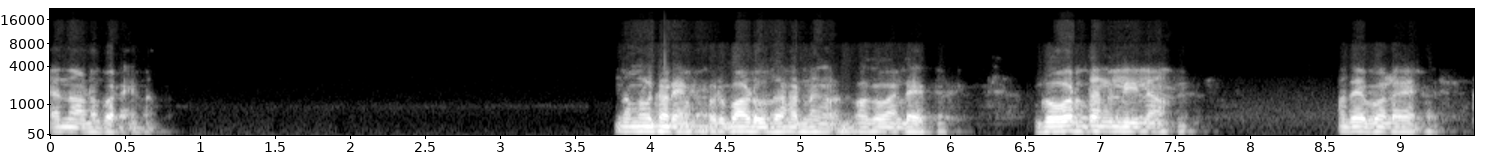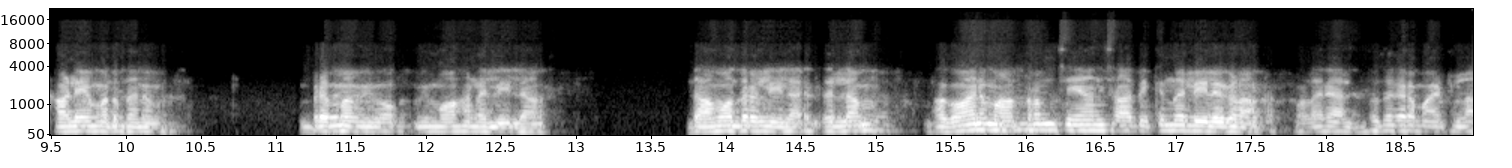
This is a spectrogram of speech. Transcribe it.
എന്നാണ് പറയുന്നത്. നമ്മൾക്കറിയാം ഒരുപാട് ഉദാഹരണങ്ങൾ. ഭഗവാന്റെ ഗോവർദ്ധന ലീല അതേപോലെ കാളിയമർദ്ദനം ബ്രഹ്മ വിമോ വിമോഹന ലീല ദാമോദര ലീല ഇതെല്ലാം ഭഗവാന് മാത്രം ചെയ്യാൻ സാധിക്കുന്ന ലീലകളാണ്. വളരെ അത്ഭുതകരമായിട്ടുള്ള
